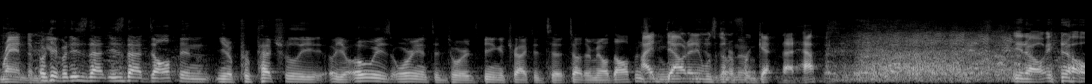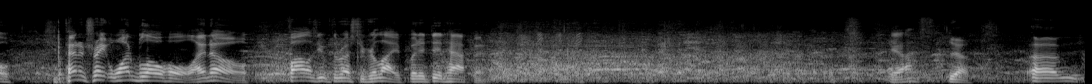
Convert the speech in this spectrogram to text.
random. Okay, but is that is that dolphin you know perpetually you know always oriented towards being attracted to, to other male dolphins? I mean, doubt we- anyone's going to forget that happened. you know, you know, penetrate one blowhole. I know, follows you for the rest of your life, but it did happen. Yeah. Yeah. Um,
